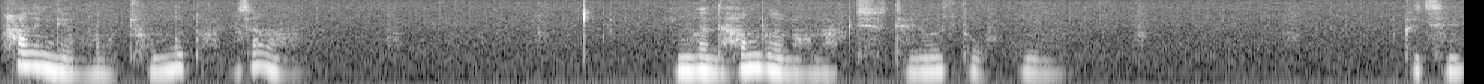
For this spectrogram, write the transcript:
하는 게뭐 좋은 것도 아니잖아. 인간들 함부로 막 납치해서 데려올 수도 없고. 그치?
